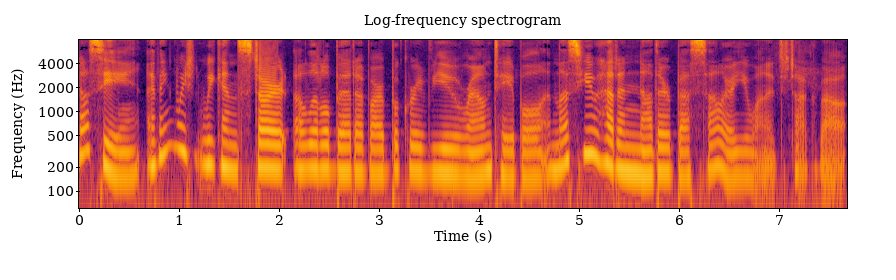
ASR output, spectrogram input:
Jesse, I think we sh- we can start a little bit of our book review roundtable. Unless you had another bestseller you wanted to talk about.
